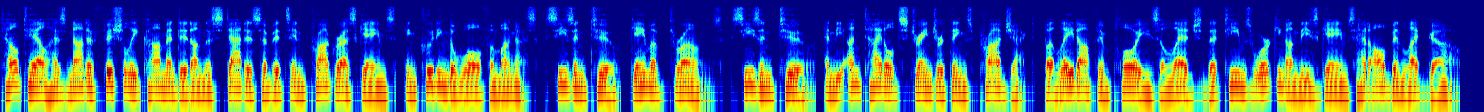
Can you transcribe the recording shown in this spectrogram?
Telltale has not officially commented on the status of its in-progress games, including The Wolf Wolf Among Us, Season 2, Game of Thrones, Season 2, and the untitled Stranger Things project, but laid-off employees alleged that teams working on these games had all been let go.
